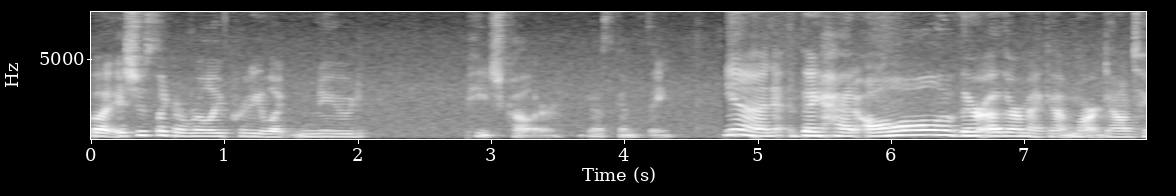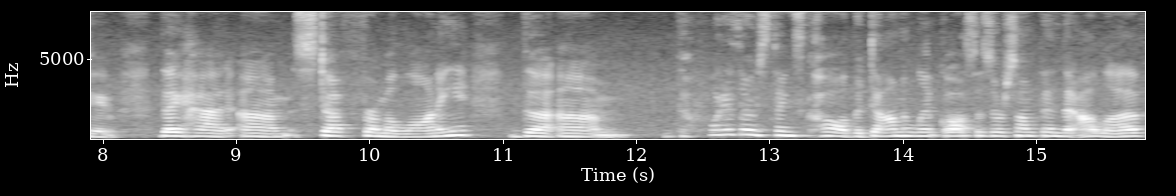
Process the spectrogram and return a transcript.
But it's just like a really pretty like nude peach color. You guys can see. Again, they had all of their other makeup marked down too. They had um, stuff from Milani, the um, the, what are those things called? The diamond lip glosses or something that I love.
